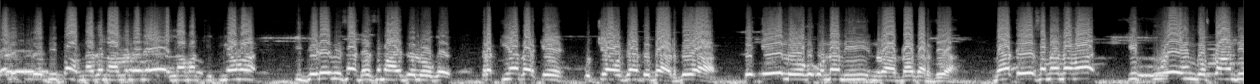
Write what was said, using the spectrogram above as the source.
ਦਲਿਤ ਵਿਰੋਧੀ ਭਾਵਨਾ ਦੇ ਨਾਲ ਉਹਨਾਂ ਨੇ ਇਹ ਗੱਲਾਂ ਵਾ ਕੀਤੀਆਂ ਵਾ ਕਿ ਜਿਹੜੇ ਵੀ ਸਾਡੇ ਸਮਾਜ ਦੇ ਲੋਕ ਤਰੱਕੀਆਂ ਕਰਕੇ ਉੱਚੇ ਅਹੁਦਿਆਂ ਤੇ ਬੈਠਦੇ ਆ ਤੇ ਇਹ ਲੋਕ ਉਹਨਾਂ ਦੀ ਨਰਾਜ਼ਾ ਕਰਦੇ ਆ। ਮੈਂ ਤੇ ਇਹ ਸਮਝਦਾ ਵਾਂ ਕਿ ਪੂਰੇ ਹਿੰਦੁਸਤਾਨ ਦੀ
